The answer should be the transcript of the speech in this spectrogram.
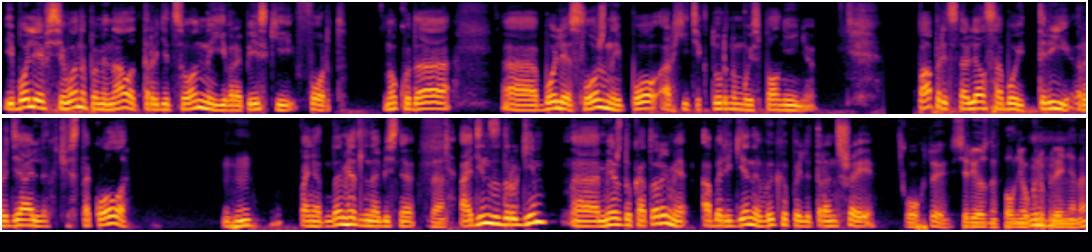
И более всего напоминала традиционный европейский форт, но куда э, более сложный по архитектурному исполнению. Па представлял собой три радиальных чистокола, Мгм. понятно, да, медленно объясняю, Да. один за другим, э, между которыми аборигены выкопали траншеи. Ух ты, серьезное вполне укрепление, да?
